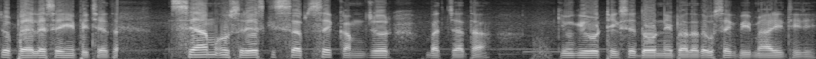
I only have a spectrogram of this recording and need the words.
जो पहले से ही पीछे था। श्याम उस रेस की सबसे कमज़ोर बच्चा था, क्योंकि वो ठीक से दौड़ नहीं पाता था। उसे एक बीमारी थी जी।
